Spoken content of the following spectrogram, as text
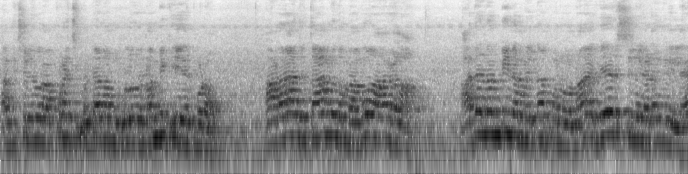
அப்படின்னு சொல்லி ஒரு அப்ராச்மெண்ட்டாக நமக்குள்ள ஒரு நம்பிக்கை ஏற்படும். ஆனால் அது தாமதமாகவும் ஆகலாம். அதை நம்பி நம்ம என்ன பண்ணுவோம்னா வேறு சில இடங்களில்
